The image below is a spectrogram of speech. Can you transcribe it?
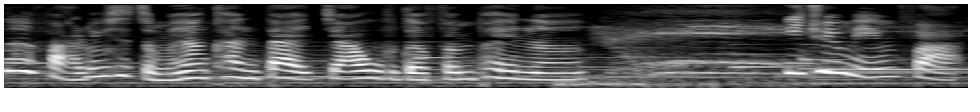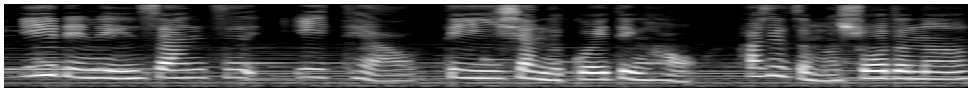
那法律是怎么样看待家务的分配呢？依据民法一零零三之一条第一项的规定，吼，它是怎么说的呢？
